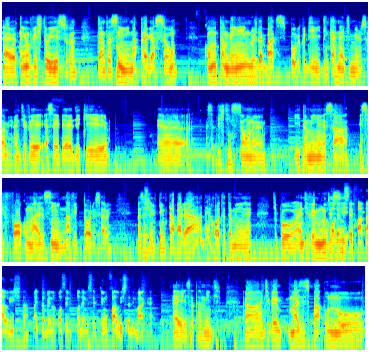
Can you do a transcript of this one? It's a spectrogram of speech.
É, eu tenho visto isso tanto assim na pregação como também nos debates públicos de, de internet mesmo, sabe? A gente vê essa ideia de que é, essa distinção, né? E também essa esse foco mais assim na vitória, sabe? Mas a Sim. gente tem que trabalhar a derrota também, né? Tipo, a gente vê muito. Não podemos esse... ser fatalista, mas também não podemos ser triunfalista demais, né? É, exatamente. Uh, a gente vê mais esse papo no,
